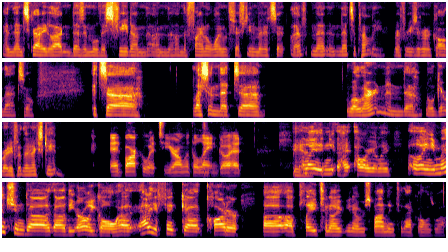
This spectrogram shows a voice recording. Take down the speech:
and then Scotty Laughton doesn't move his feet on on on the final one with 15 minutes left, and that and that's a penalty. Referees are going to call that. So it's a lesson that uh, we'll learn, and uh, we'll get ready for the next game. Ed Barkowitz, you're on with Alain. Go ahead. Yeah. Alain, how are you, Alain? Alain, you mentioned uh, uh, the early goal. Uh, how do you think uh, Carter uh, uh, played tonight? You know, responding to that goal as well.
